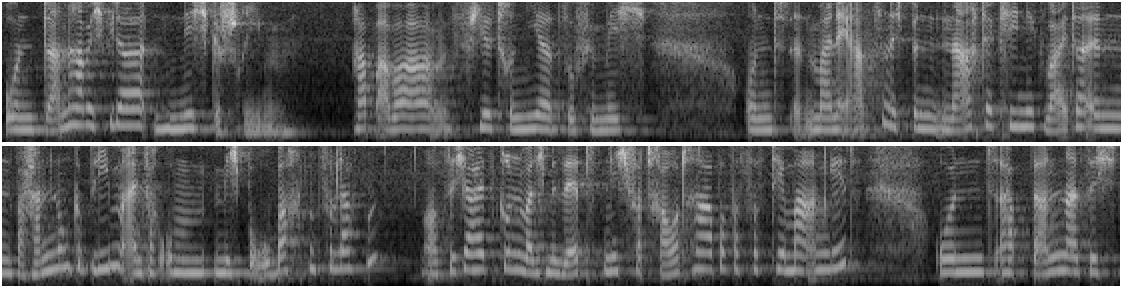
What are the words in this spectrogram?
Und dann habe ich wieder nicht geschrieben, habe aber viel trainiert, so für mich. Und meine Ärztin, ich bin nach der Klinik weiter in Behandlung geblieben, einfach um mich beobachten zu lassen aus Sicherheitsgründen, weil ich mir selbst nicht vertraut habe, was das Thema angeht. Und habe dann, als ich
